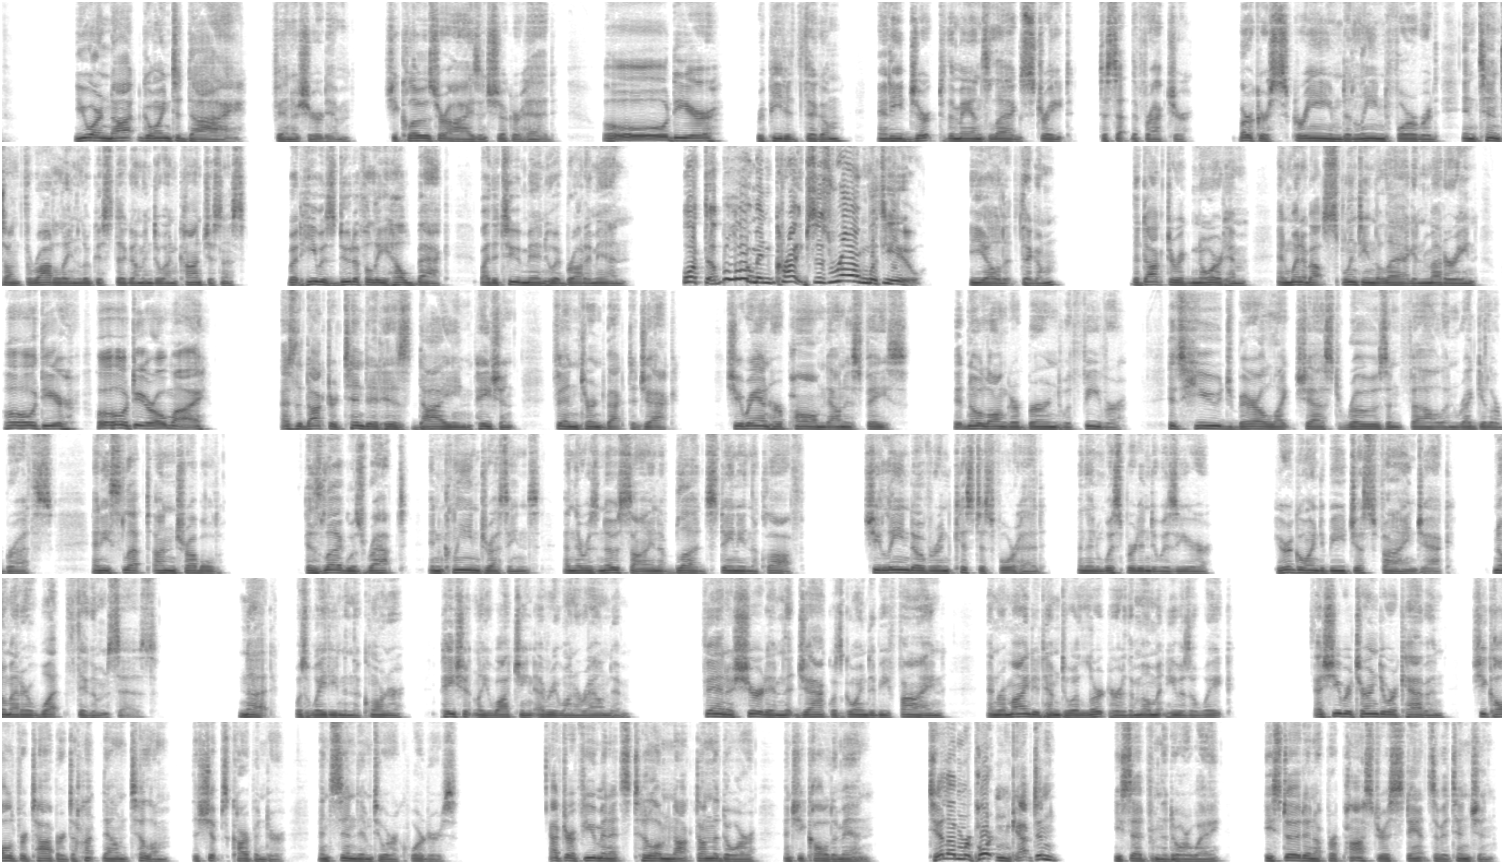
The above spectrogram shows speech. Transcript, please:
You are not going to die, Finn assured him. She closed her eyes and shook her head. Oh dear, repeated Thiggum, and he jerked the man's legs straight, to set the fracture. Barker screamed and leaned forward, intent on throttling Lucas Thiggum into unconsciousness, but he was dutifully held back by the two men who had brought him in. What the bloomin' cripes is wrong with you? he yelled at Thiggum. The doctor ignored him and went about splinting the leg and muttering, Oh dear, oh dear, oh my. As the doctor tended his dying patient, Finn turned back to Jack. She ran her palm down his face. It no longer burned with fever. His huge barrel like chest rose and fell in regular breaths, and he slept untroubled. His leg was wrapped in clean dressings, and there was no sign of blood staining the cloth. She leaned over and kissed his forehead, and then whispered into his ear, You're going to be just fine, Jack, no matter what Thiggum says. Nut was waiting in the corner, patiently watching everyone around him. Finn assured him that Jack was going to be fine and reminded him to alert her the moment he was awake. As she returned to her cabin, she called for Topper to hunt down Tillum, the ship's carpenter, and send him to her quarters. After a few minutes, Tillum knocked on the door and she called him in. Tillum reporting, Captain, he said from the doorway. He stood in a preposterous stance of attention,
